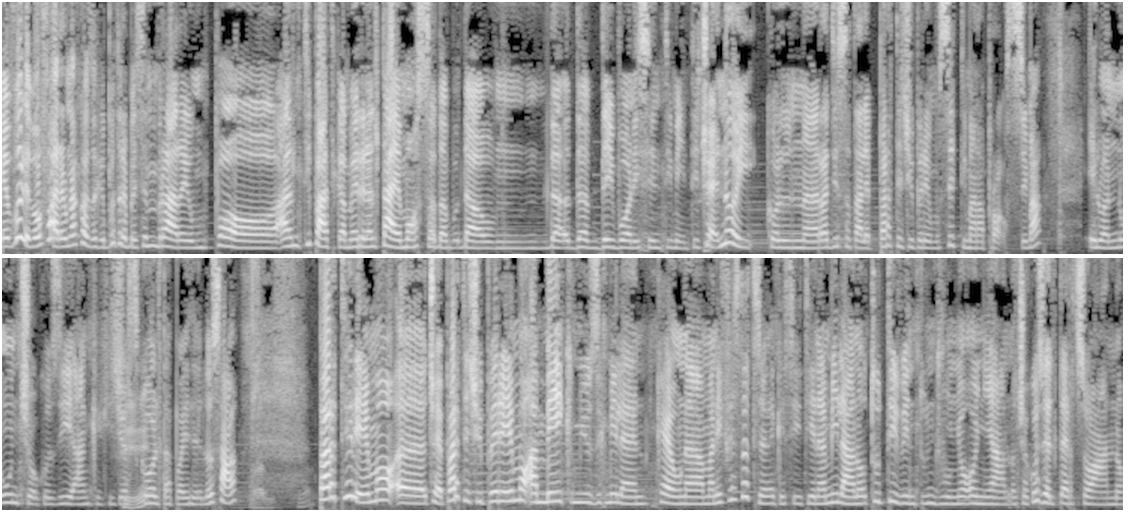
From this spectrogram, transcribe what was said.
E volevo fare una cosa che potrebbe sembrare un po' antipatica, ma in realtà è mossa da, da un- da- da dei buoni sentimenti. Cioè, noi con Radio Statale parteciperemo settimana prossima, e lo annuncio così anche chi ci Sì. ascolta poi lo sa. Bravissima. Partiremo, eh, cioè parteciperemo a Make Music Milan, che è una manifestazione che si tiene a Milano tutti i 21 giugno ogni anno, cioè questo è il terzo anno.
